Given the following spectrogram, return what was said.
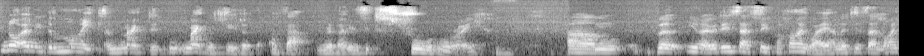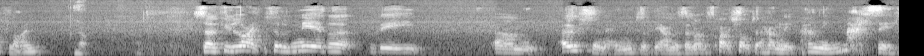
Not only the might and magnitude of, of that river is extraordinary, mm. um, but you know it is their superhighway and it is their lifeline. Yep. So if you like, sort of near the the um, ocean end of the Amazon, I was quite shocked at how many how many massive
